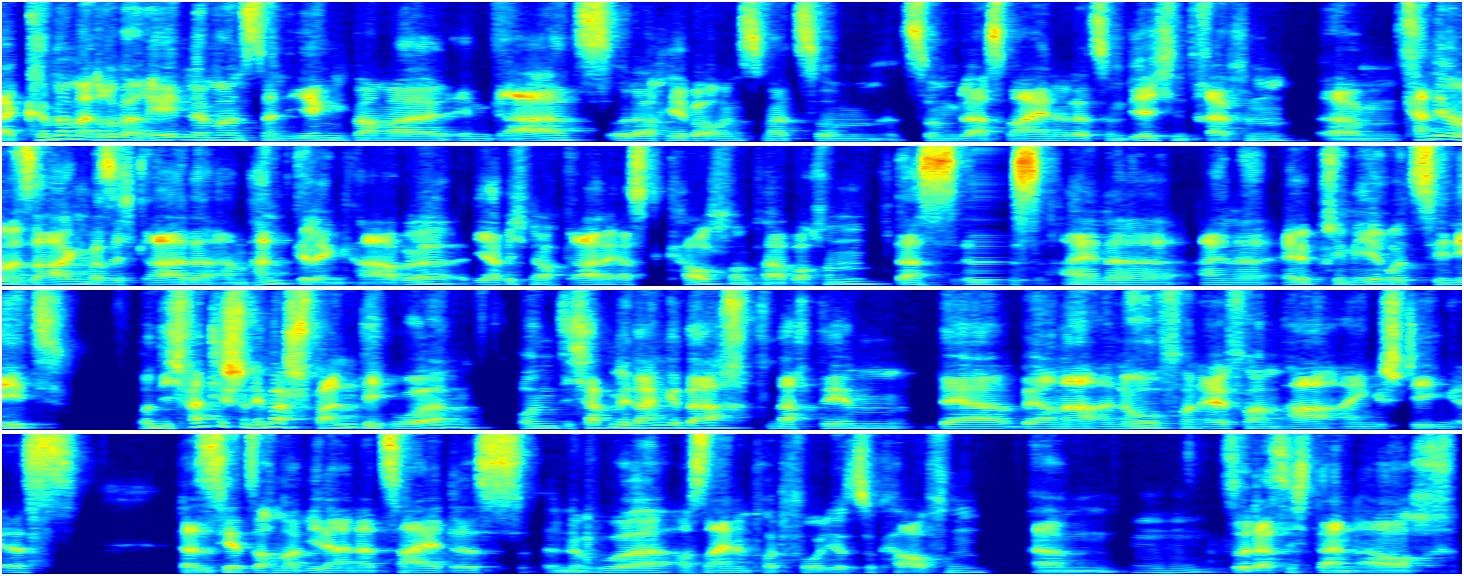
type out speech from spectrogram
Da können wir mal drüber reden, wenn wir uns dann irgendwann mal in Graz oder auch hier bei uns mal zum, zum Glas Wein oder zum Bierchen treffen. Ähm, kann dir mal sagen, was ich gerade am Handgelenk habe. Die habe ich mir auch gerade erst gekauft vor ein paar Wochen. Das ist eine, eine El Primero Zenit. Und ich fand die schon immer spannend, die Uhr. Und ich habe mir dann gedacht, nachdem der Bernard Arnault von LVMH eingestiegen ist, dass es jetzt auch mal wieder an der Zeit ist, eine Uhr aus seinem Portfolio zu kaufen ähm, mhm. so dass ich dann auch,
